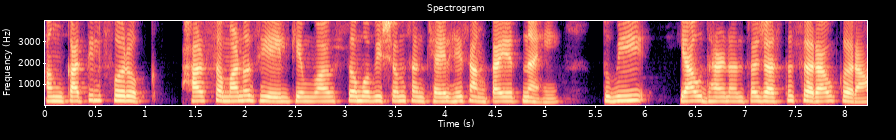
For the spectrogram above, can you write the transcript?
अंकातील फरक हा समानच येईल किंवा समविषम संख्या येईल हे सांगता येत नाही. तुम्ही या उदाहरणांचा जास्त सराव करा.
